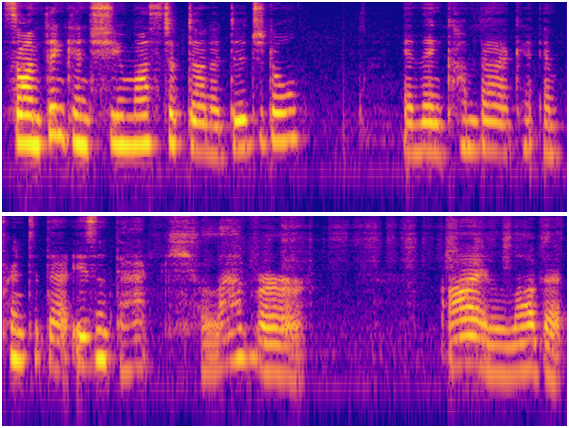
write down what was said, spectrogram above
So I'm thinking she must have done a digital and then come back and printed that. Isn't that clever? I love it.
